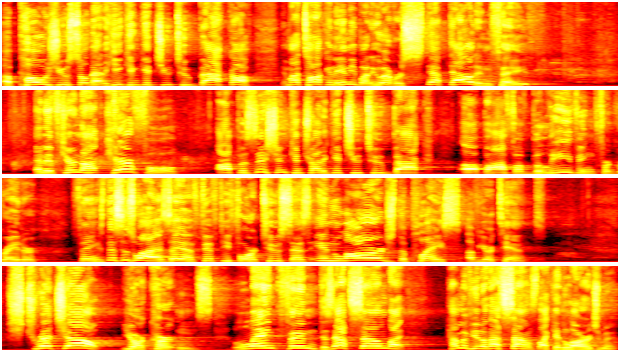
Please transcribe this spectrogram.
oppose you so that he can get you to back off. Am I talking to anybody who ever stepped out in faith? And if you're not careful, opposition can try to get you to back up off of believing for greater things. This is why Isaiah 54 2 says, Enlarge the place of your tent, stretch out your curtains, lengthen. Does that sound like, how many of you know that sounds like enlargement?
